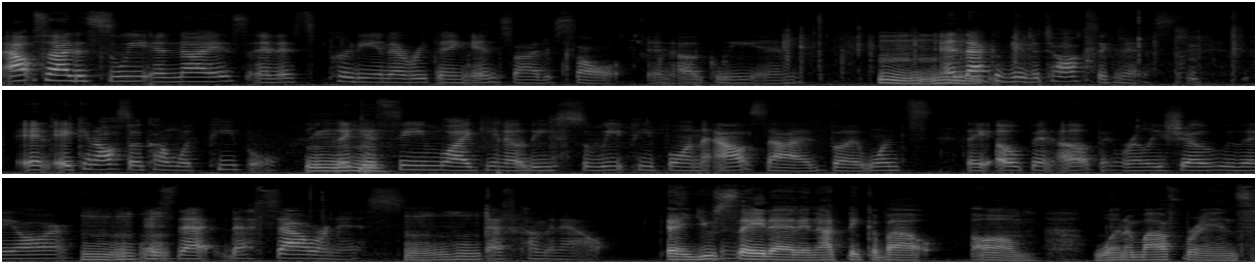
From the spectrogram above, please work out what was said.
Outside is sweet and nice, and it's pretty and everything. Inside is salt and ugly, and Mm-hmm. and that could be the toxicness. It it can also come with people. They Mm-hmm. can seem like you know these sweet people on the outside, but once they open up and really show who they are, Mm-hmm. it's that that sourness hmm that's coming out. And you say that, and I think about um one of my friends,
